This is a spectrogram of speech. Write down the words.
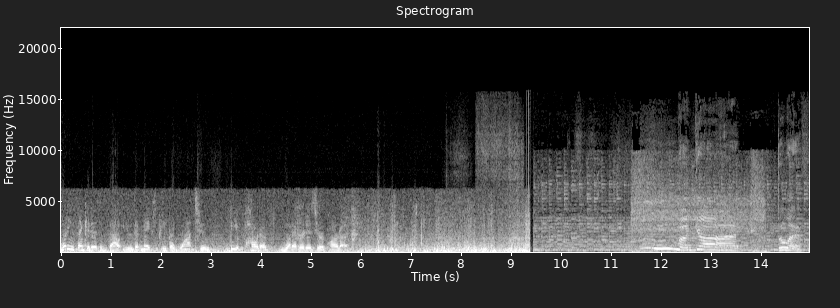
What do you think it is about you that makes people want to be a part of whatever it is you're a part of? Ooh. my god! Don't laugh.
